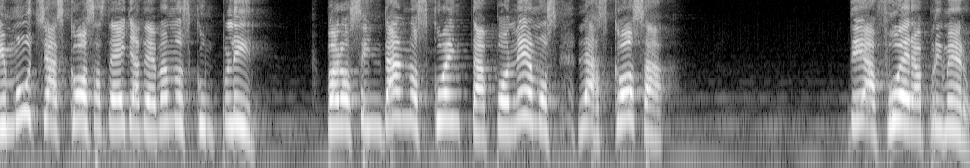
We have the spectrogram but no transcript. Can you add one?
Y muchas cosas de ellas debemos cumplir. Pero sin darnos cuenta ponemos las cosas de afuera primero.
